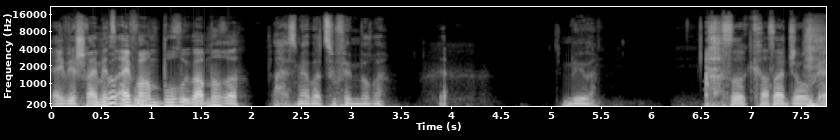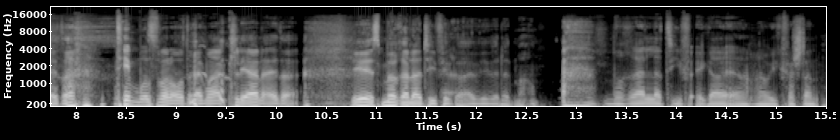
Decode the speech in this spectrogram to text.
Ey, wir schreiben jetzt einfach ein Buch über Myrrhe. Ah, ist mir aber zu viel Myrrhe. Mühe. Ach so, krasser Joke, Alter. Den muss man auch dreimal erklären, Alter. Nee, ist mir relativ egal, wie wir das machen. Relativ egal, ja, habe ich verstanden.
